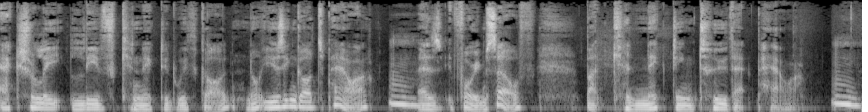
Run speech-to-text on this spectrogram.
actually live connected with God, not using God's power mm. as for himself, but connecting to that power. Mm.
